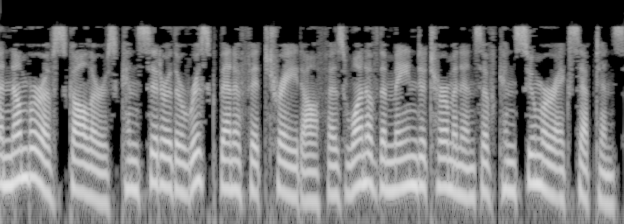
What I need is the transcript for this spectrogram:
A number of scholars consider the risk-benefit trade-off as one of the main determinants of consumer acceptance,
